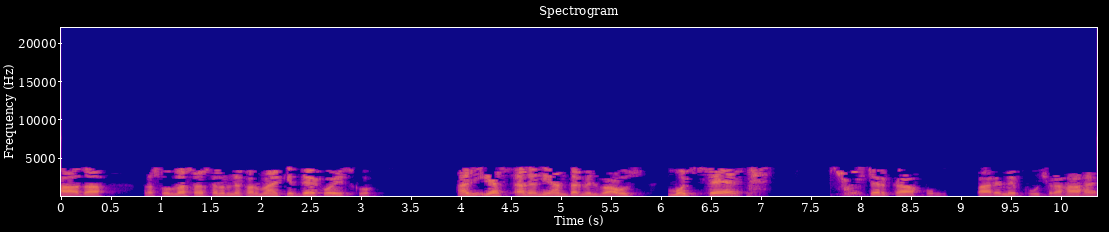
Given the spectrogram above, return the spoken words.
هذا. رسول اللہ صلی اللہ علیہ وسلم نے فرمایا کہ دیکھو اس کو. ان یسألنی انت من البعوث. مجھ سے شر کا خون بارے میں پوچھ رہا ہے.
